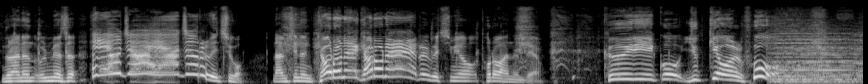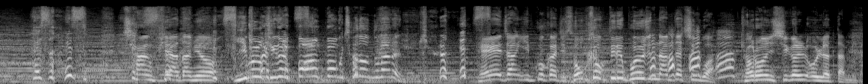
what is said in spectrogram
누나는 울면서 헤어져 헤어져를 외치고 남친은 결혼해 결혼해를 외치며 돌아왔는데요. 그 일이 있고 6개월 후 했어 했어. 창피하다며 이불킥을 뻥뻥 쳐던 누나는 대장 입구까지 속속 들이 보여준 남자친구와 결혼식을 올렸답니다.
